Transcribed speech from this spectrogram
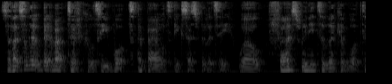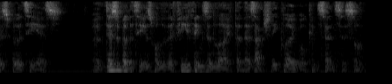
So that's a little bit about difficulty. What about accessibility? Well, first we need to look at what disability is. Uh, disability is one of the few things in life that there's actually global consensus on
